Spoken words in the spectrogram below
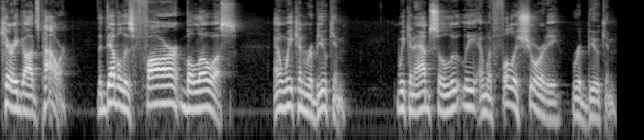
carry God's power. The devil is far below us, and we can rebuke him. We can absolutely and with full assurity rebuke him.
